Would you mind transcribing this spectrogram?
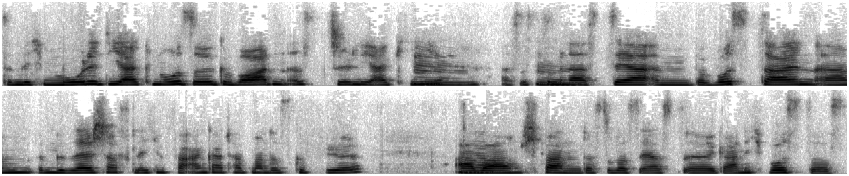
ziemlichen Modediagnose geworden ist, Zöliakie. Mm. Das ist mm. zumindest sehr im Bewusstsein, ähm, im Gesellschaftlichen verankert, hat man das Gefühl. Aber ja. spannend, dass du das erst äh, gar nicht wusstest.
